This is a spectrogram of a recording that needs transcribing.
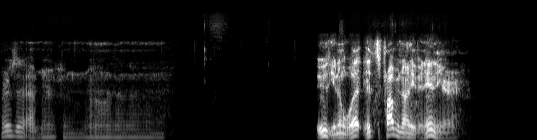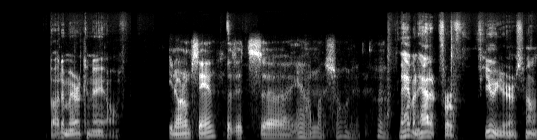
where's it? American. Dude, you know what? It's probably not even in here. Bud American Ale. You know what I'm saying? Because it's uh yeah, I'm not showing it. Huh. They haven't had it for a few years, huh?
